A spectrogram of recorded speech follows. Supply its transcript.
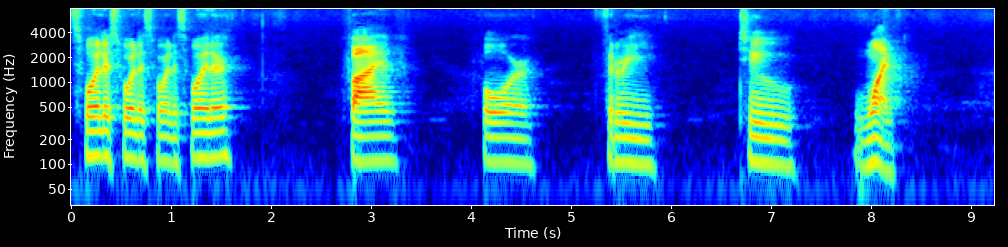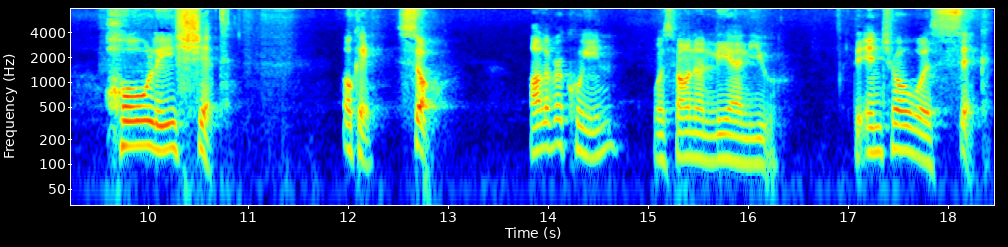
spoiler, spoiler, spoiler, spoiler. Five, four, three, two, one. Holy shit. Okay, so Oliver Queen was found on Lian Yu. The intro was sick.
